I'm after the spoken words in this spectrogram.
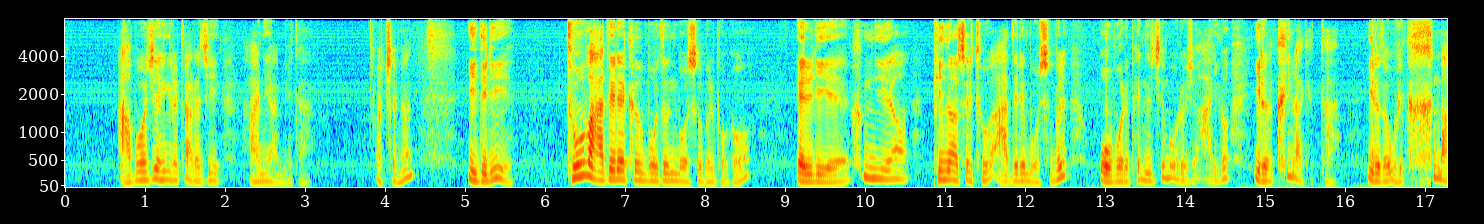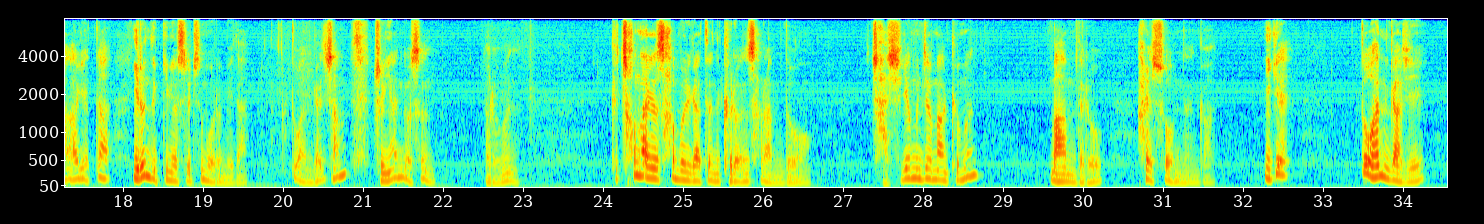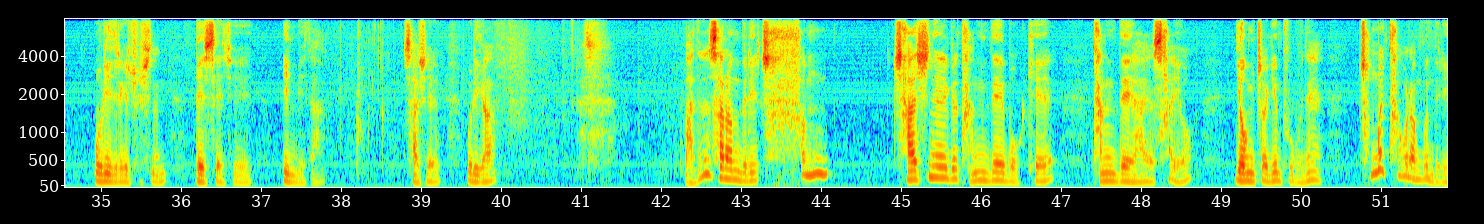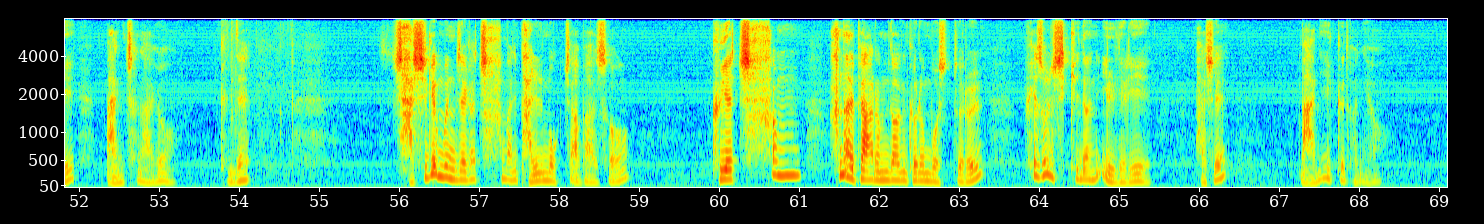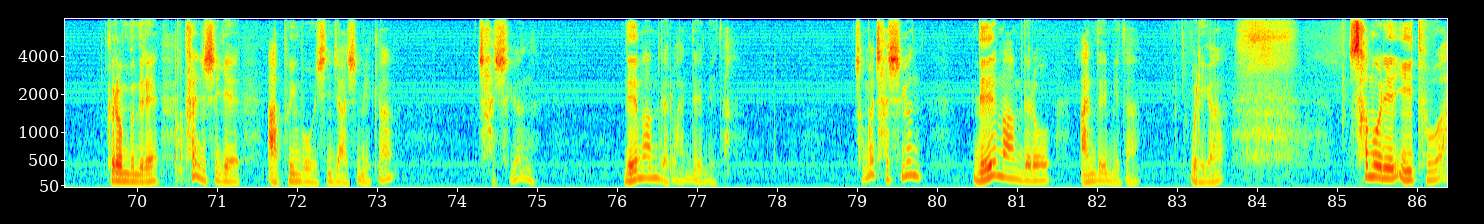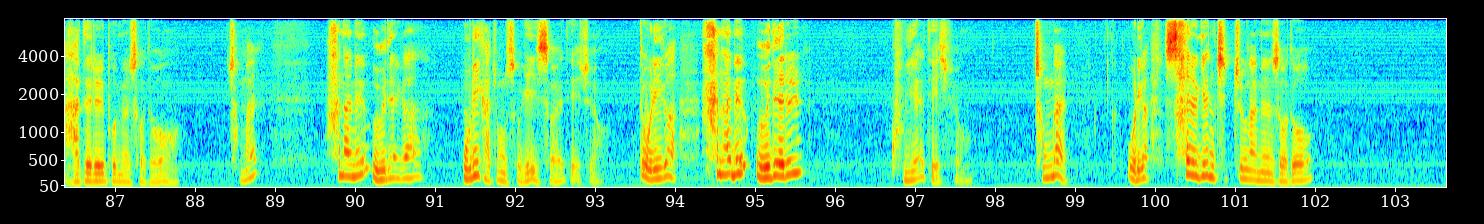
아버지 행위를 따르지 아니합니다. 어쩌면 이들이 두 아들의 그 모든 모습을 보고 엘리의 흠리와 비나스의 두 아들의 모습을 오버랩했는지 모르죠. 아 이거 이러다 큰일 나겠다. 이러다 우리 큰 망하겠다. 이런 느낌이었을지 모릅니다. 또 한 가지 참 중요한 것은 여러분 그 천하의 사물 같은 그런 사람도 자식의 문제만큼은 마음대로 할 수 없는 것. 이게 또 한 가지 우리들에게 주시는 메시지입니다. 사실 우리가 많은 사람들이 참 자신의 그 당대 목회, 당대의 사역, 영적인 부분에 정말 탁월한 분들이 많잖아요. 근데 자식의 문제가 참 많이 발목 잡아서 그의 참 하나님 앞에 아름다운 그런 모습들을 훼손시키는 일들이 사실 많이 있거든요. 그런 분들의 탄식의 아픔이 무엇인지 아십니까? 자식은 내 마음대로 안 됩니다. 정말 자식은 내 마음대로 안 됩니다. 우리가 사무엘의 이 두 아들을 보면서도 정말 하나님의 은혜가 우리 가정 속에 있어야 되죠. 또 우리가 하나님의 은혜를 구해야 되죠. 정말 우리가 사역엔 집중하면서도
